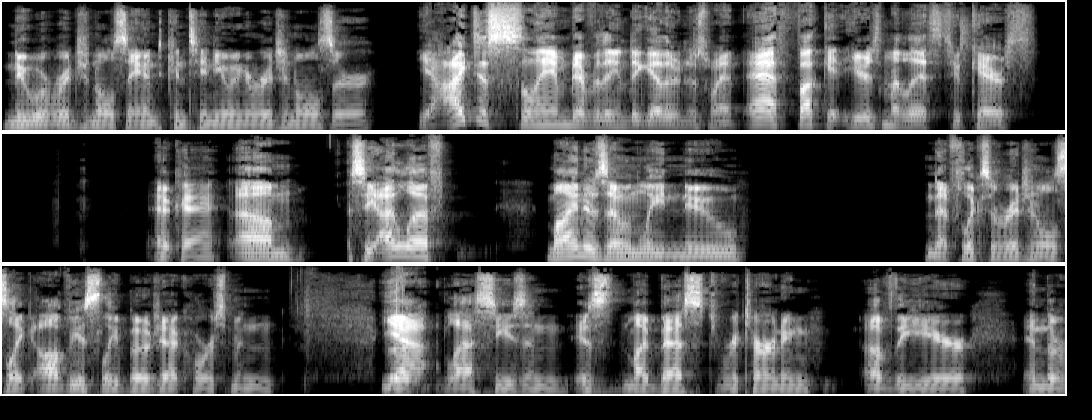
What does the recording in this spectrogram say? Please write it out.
new originals and continuing originals or Yeah, I just slammed everything together and just went, eh, fuck it. Here's my list. Who cares? Okay. Um see I left mine is only new Netflix originals like obviously BoJack Horseman Yeah, last season is my best returning of the year and the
